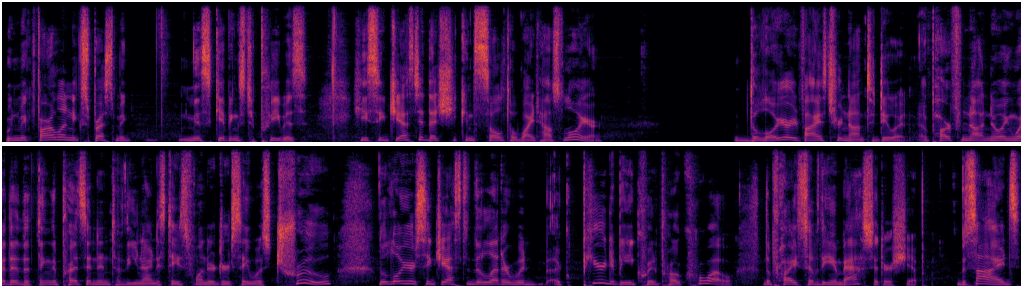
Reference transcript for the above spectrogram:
When McFarland expressed misgivings to Priebus, he suggested that she consult a White House lawyer. The lawyer advised her not to do it. Apart from not knowing whether the thing the President of the United States wanted her to say was true, the lawyer suggested the letter would appear to be quid pro quo, the price of the ambassadorship. Besides,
